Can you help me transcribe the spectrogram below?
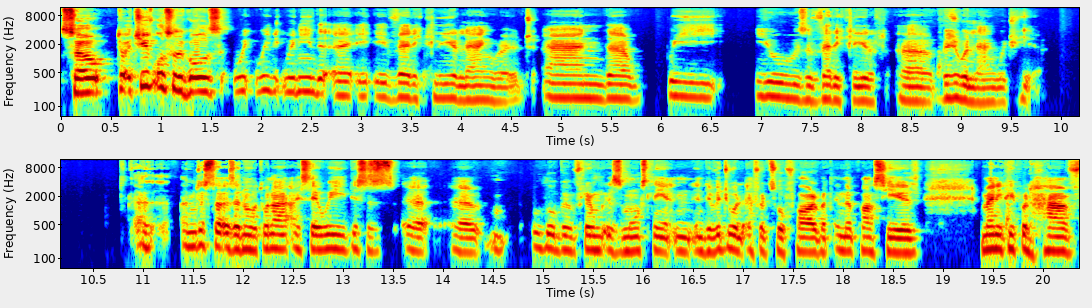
So to achieve also the goals, we, we, we need a, a, very clear language and uh, we use a very clear uh, visual language here. Uh, and just as a note, when I, I say we, this is, uh, uh, although BIM framework is mostly an individual effort so far, but in the past years, many people have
